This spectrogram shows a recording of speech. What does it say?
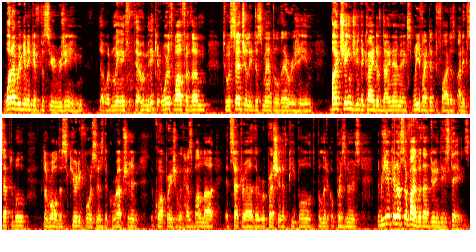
What are we going to give the Syrian regime that would make that would make it worthwhile for them to essentially dismantle their regime by changing the kind of dynamics we've identified as unacceptable the role of the security forces, the corruption, the cooperation with Hezbollah, etc., the repression of people, political prisoners. The regime cannot survive without doing these things.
